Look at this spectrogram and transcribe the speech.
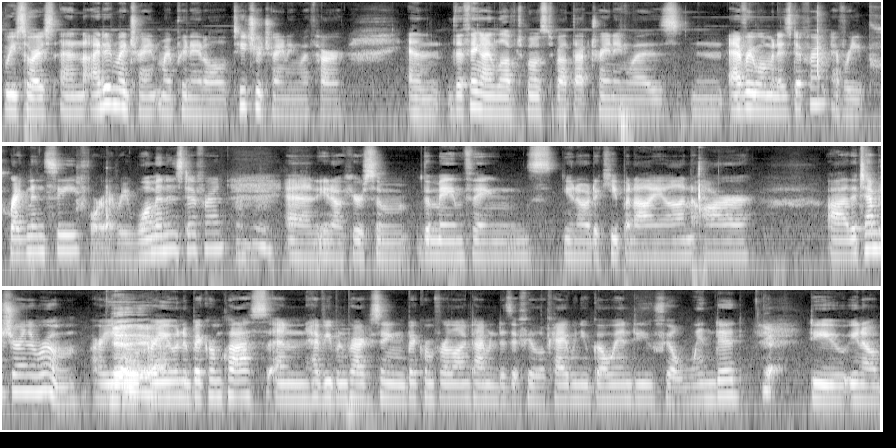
resource and i did my train my prenatal teacher training with her and the thing I loved most about that training was every woman is different. Every pregnancy for every woman is different. Mhm. And, you know, here's some, the main things, you know, to keep an eye on are uh, the temperature in the room. Are you, Yeah, yeah, are you in a Bikram class and have you been practicing Bikram for a long time and does it feel okay when you go in? Do you feel winded? Yeah. do you you know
